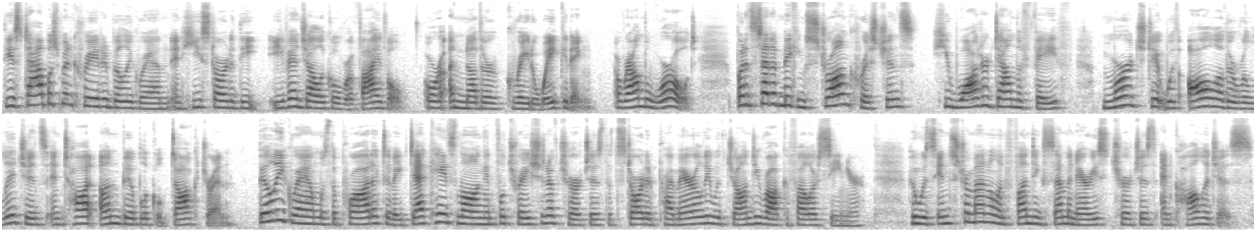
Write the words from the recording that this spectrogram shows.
The establishment created Billy Graham and he started the Evangelical Revival, or another Great Awakening, around the world. But instead of making strong Christians, he watered down the faith, merged it with all other religions, and taught unbiblical doctrine. Billy Graham was the product of a decades long infiltration of churches that started primarily with John D. Rockefeller Sr., who was instrumental in funding seminaries, churches, and colleges.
